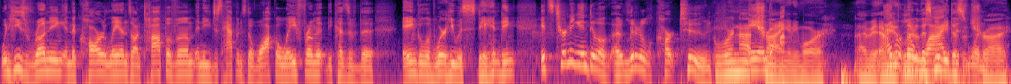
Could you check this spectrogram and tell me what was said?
when he's running and the car lands on top of him and he just happens to walk away from it because of the angle of where he was standing, it's turning into a, a literal cartoon. We're not trying I- anymore. I mean, I, I don't know this why movie doesn't one- try.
